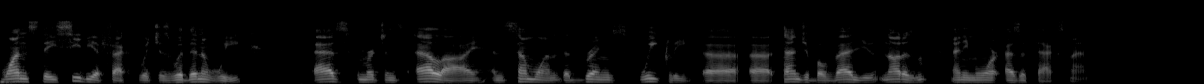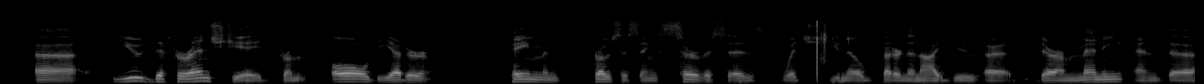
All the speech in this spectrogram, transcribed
once they see the effect, which is within a week, as a merchant's ally and someone that brings weekly uh, uh, tangible value, not as anymore as a taxman. Uh, you differentiate from all the other payment processing services, which you know better than I do. Uh, there are many, and uh,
